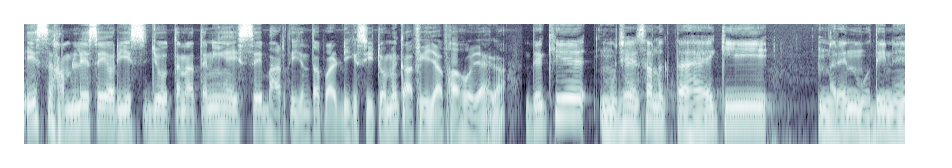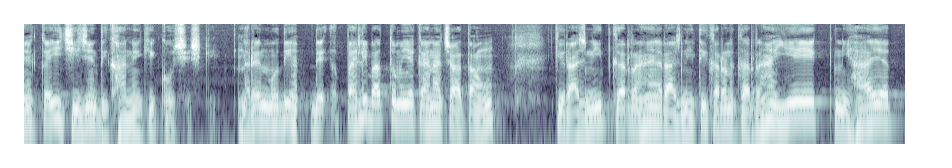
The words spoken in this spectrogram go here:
इस हमले से और इस जो तनातनी है, इससे भारतीय जनता पार्टी की सीटों में काफ़ी इजाफा हो जाएगा। देखिए, मुझे ऐसा लगता है कि नरेंद्र मोदी ने कई चीज़ें दिखाने की कोशिश की। नरेंद्र मोदी पहली बात तो मैं ये कहना चाहता हूँ कि राजनीति कर रहे हैं, राजनीतिकरण कर रहे हैं, ये एक निहायत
